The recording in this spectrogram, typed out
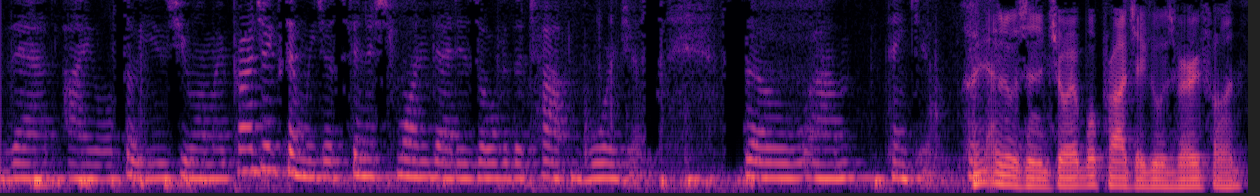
that I also use you on my projects, and we just finished one that is over the top gorgeous. So, um, thank you. I, it was an enjoyable project. It was very fun.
